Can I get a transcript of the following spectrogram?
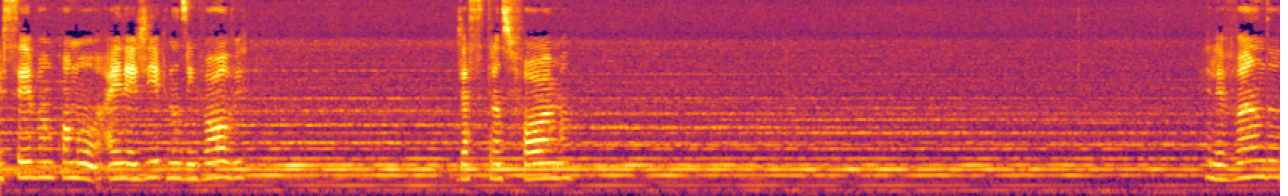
Percebam como a energia que nos envolve já se transforma. Elevando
